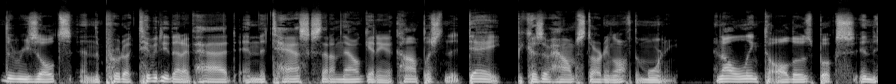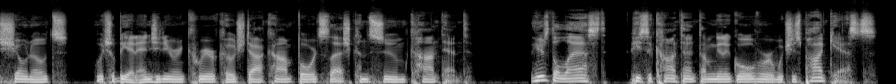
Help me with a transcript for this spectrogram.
the results and the productivity that I've had and the tasks that I'm now getting accomplished in the day because of how I'm starting off the morning. And I'll link to all those books in the show notes, which will be at engineeringcareercoach.com forward slash consume content. Here's the last piece of content I'm going to go over, which is podcasts.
